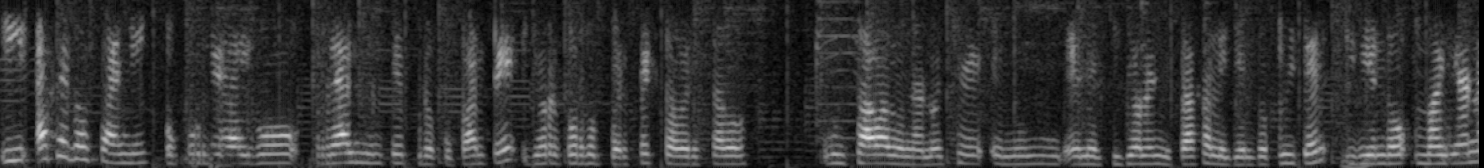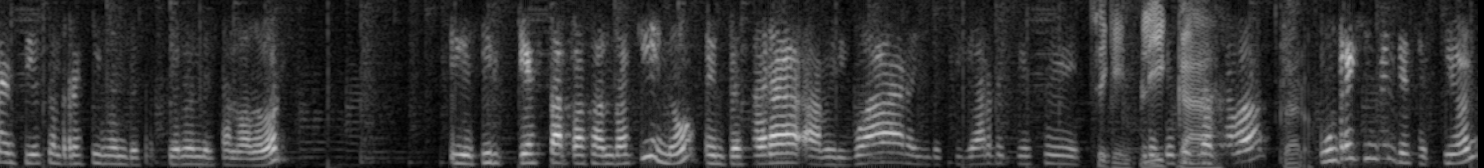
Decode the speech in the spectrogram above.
Y hace dos años ocurrió algo realmente preocupante. Yo recuerdo perfecto haber estado un sábado en la noche en, un, en el sillón en mi casa leyendo Twitter y viendo mañana empieza el régimen de excepción en El Salvador y decir qué está pasando aquí, ¿no? Empezar a averiguar, a investigar de qué se, sí, que implica, qué se trataba. Claro. Un régimen de excepción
